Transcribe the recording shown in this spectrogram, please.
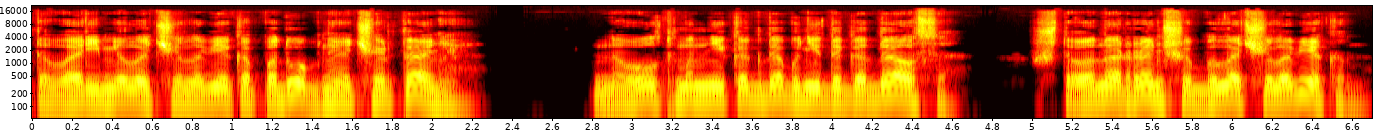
тварь имела человекоподобные очертания, но Олтман никогда бы не догадался, что она раньше была человеком,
